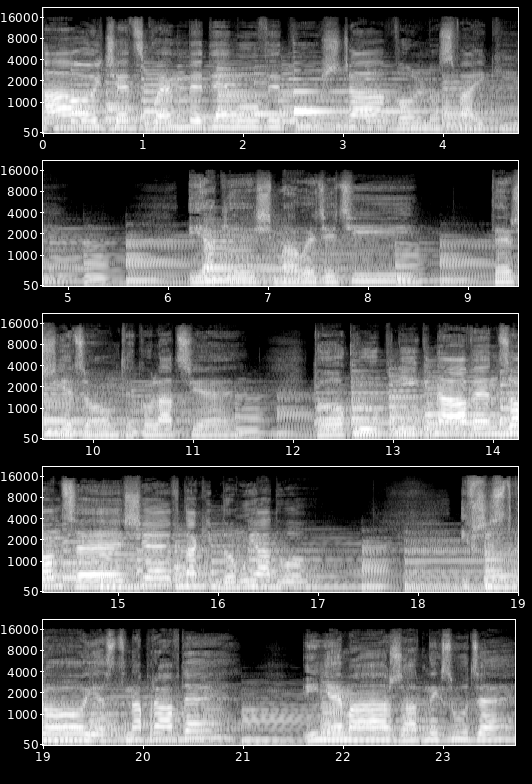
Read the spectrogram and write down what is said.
a ojciec głęby dymu wypuszcza wolno swajki. I jakieś małe dzieci też jedzą te kolacje. To krupnik na wędzące się w takim domu jadło. I wszystko jest naprawdę i nie ma żadnych złudzeń.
